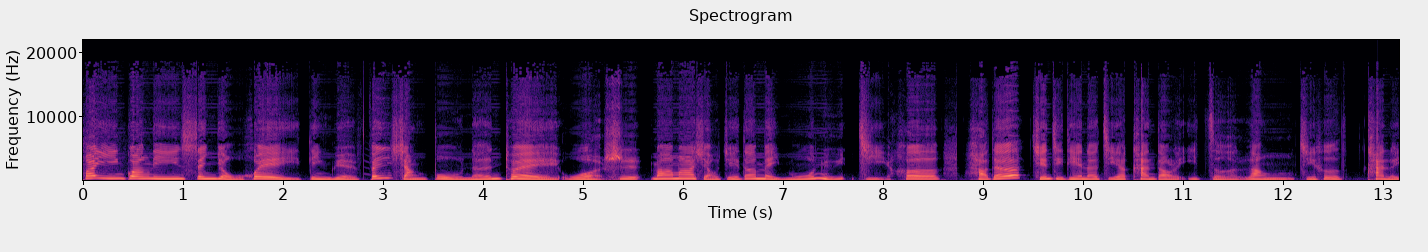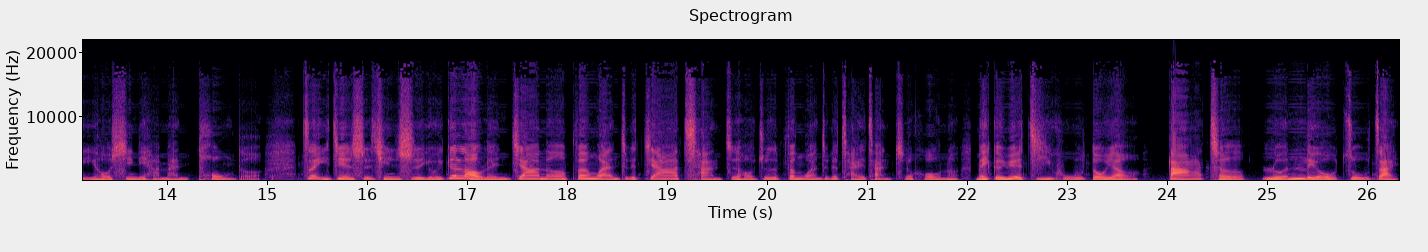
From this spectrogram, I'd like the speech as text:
欢迎光临生友会，订阅分享不能退。我是妈妈小姐的美魔女几何。好的，前几天呢，几何看到了一则让几何看了以后心里还蛮痛的。这一件事情是有一个老人家呢，分完这个家产之后，就是分完这个财产之后呢，每个月几乎都要搭车轮流住在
